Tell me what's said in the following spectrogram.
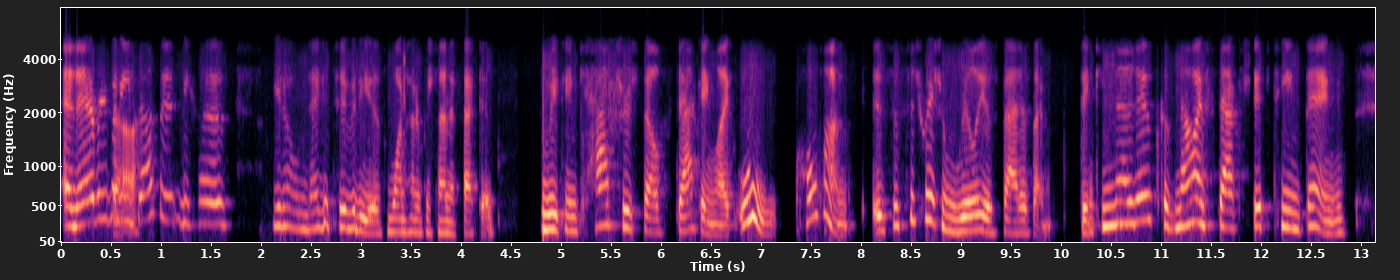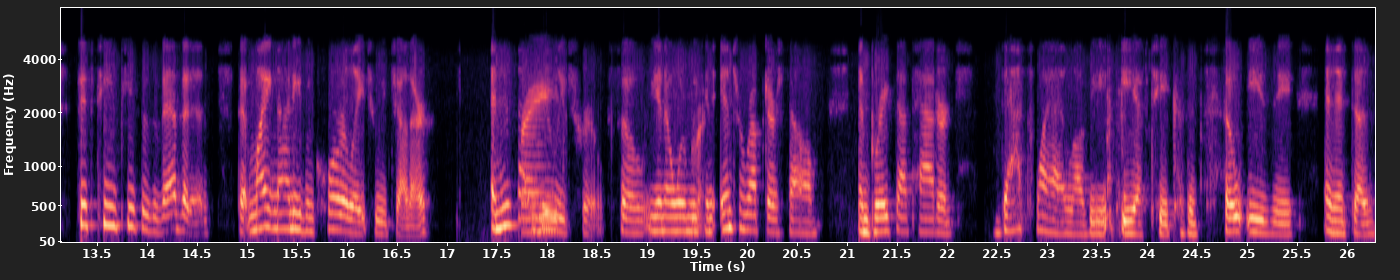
and everybody yeah. does it because, you know, negativity is 100% effective. So we can catch yourself stacking like, ooh, hold on, is this situation really as bad as I'm thinking that it is? Because now I've stacked 15 things, 15 pieces of evidence that might not even correlate to each other. And is that right. really true? So, you know, when we right. can interrupt ourselves and break that pattern, that's why I love EFT because it's so easy and it does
